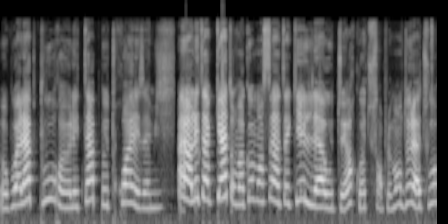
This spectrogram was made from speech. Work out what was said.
donc voilà pour euh, l'étape 3 les amis. Alors l'étape 4, on va commencer à attaquer la hauteur quoi tout simplement de la tour.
